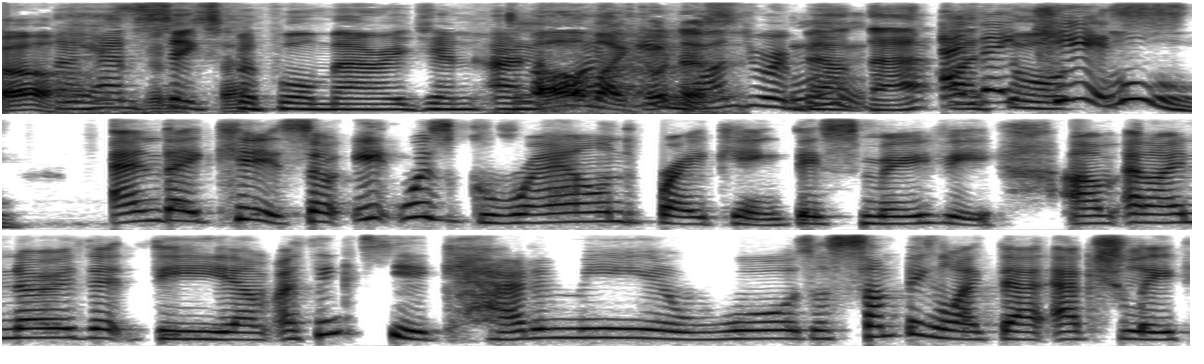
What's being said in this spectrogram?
Oh, they I have sex before marriage, and, and Oh, I my did goodness. wonder about Mm. that. And I they thought, kiss. ooh, and they kiss. So it was groundbreaking. This movie, um, and I know that the um, I think it's the Academy Awards or something like that actually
